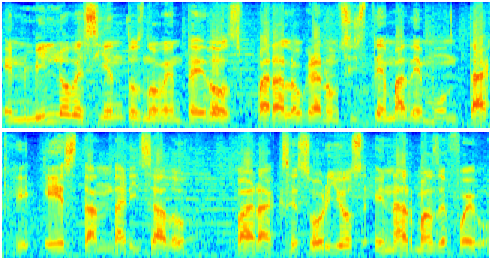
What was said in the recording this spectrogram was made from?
en 1992 para lograr un sistema de montaje estandarizado para accesorios en armas de fuego,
